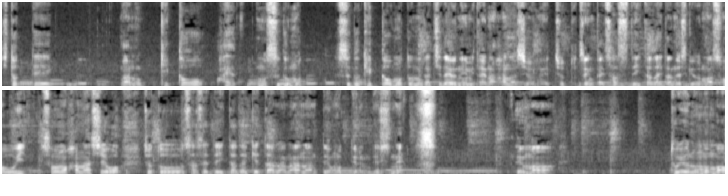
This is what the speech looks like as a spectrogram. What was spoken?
人ってあの結果を早くもうすぐもすぐ結果を求めがちだよねみたいな話をねちょっと前回させていただいたんですけどまあそういその話をちょっとさせていただけたらななんて思ってるんですね。でまあというのもまあ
